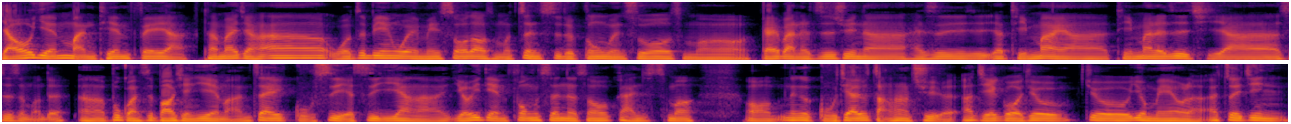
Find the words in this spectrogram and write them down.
谣言满天飞啊！坦白讲啊，我这边我也没收到什么正式的公文，说什么改版的资讯啊，还是要停卖啊，停卖的日期啊是什么的？呃，不管是保险业嘛，在股市也是一样啊，有一点风声的时候干什么哦，那个股价就涨上去了啊，结果就就又没有了啊。最近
